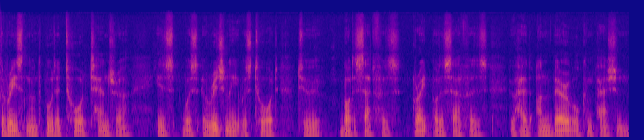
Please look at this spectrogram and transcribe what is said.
the reason that the Buddha taught Tantra is, was originally it was taught to bodhisattvas, great bodhisattvas who had unbearable compassion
